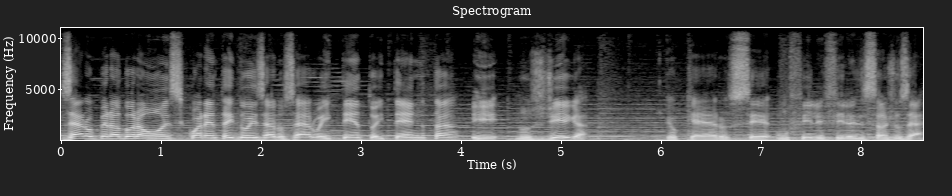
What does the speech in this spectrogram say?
0 Operadora 11 4200 8080 e nos diga: Eu quero ser um filho e filha de São José.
